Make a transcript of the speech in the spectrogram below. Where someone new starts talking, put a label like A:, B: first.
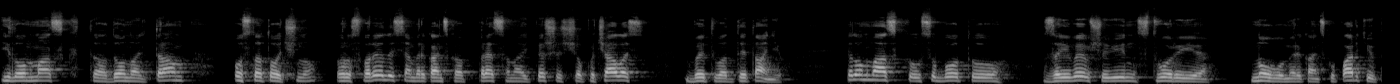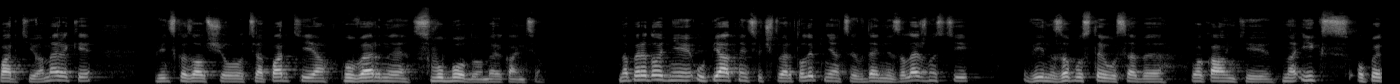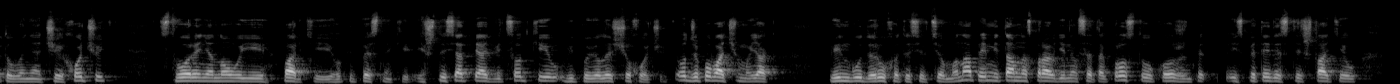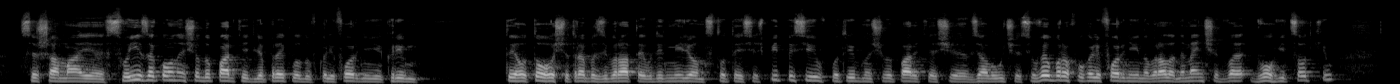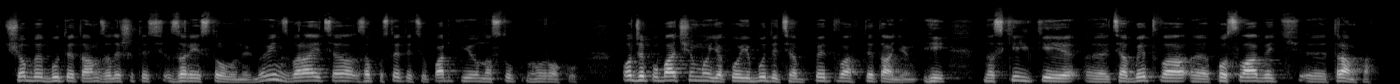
A: Ілон Маск та Дональд Трамп остаточно розсварилися. Американська преса навіть пише, що почалась битва титанів. Ілон Маск у суботу заявив, що він створює нову американську партію, партію Америки. Він сказав, що ця партія поверне свободу американцям. Напередодні у п'ятницю, 4 липня, це в День Незалежності, він запустив у себе в аккаунті на X опитування, чи хочуть створення нової партії його підписники. І 65% відповіли, що хочуть. Отже, побачимо, як він буде рухатися в цьому напрямі. Там насправді не все так просто. Кожен із 50 штатів США має свої закони щодо партії. Для прикладу, в Каліфорнії, крім того- що треба зібрати 1 мільйон 100 тисяч підписів, потрібно, щоб партія ще взяла участь у виборах у Каліфорнії і набрала не менше 2 2%, щоб бути там, залишитись зареєстрованою. Ну він збирається запустити цю партію наступного року. Отже, побачимо, якою буде ця битва титанів і наскільки е, ця битва е, послабить е, Трампа.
